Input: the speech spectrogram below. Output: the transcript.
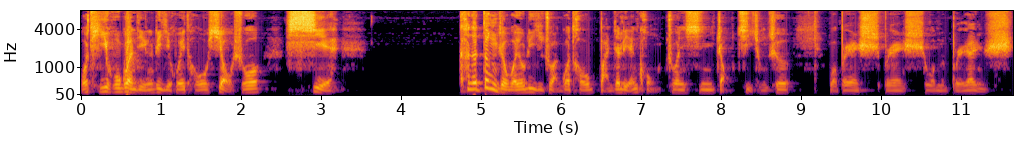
我醍醐灌顶，立即回头笑说：“谢。”看他瞪着我，又立即转过头，板着脸孔，专心找计程车。我不认识，不认识，我们不认识。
